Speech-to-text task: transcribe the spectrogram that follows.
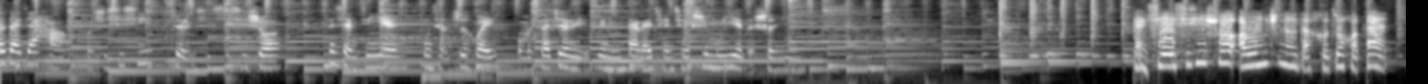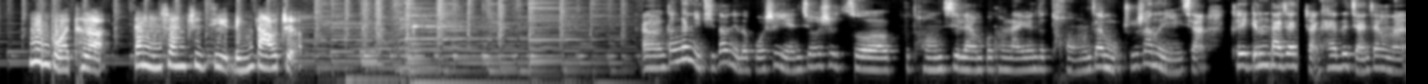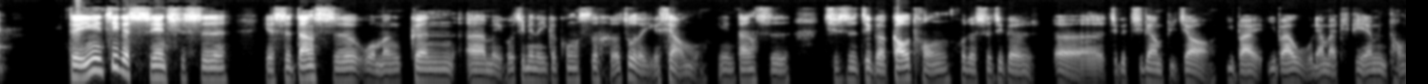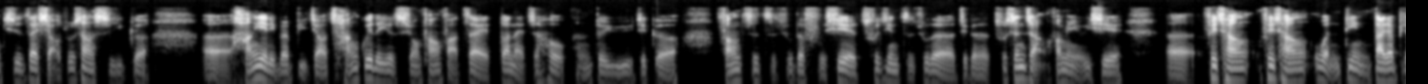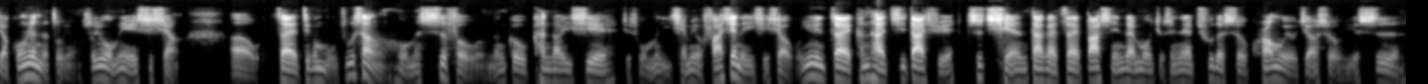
Hello，大家好，我是西西，这里是西西说，分享经验，共享智慧，我们在这里为您带来全球畜牧业的声音。感谢西西说 Original 的合作伙伴润伯特单磷酸制剂领导者。嗯，刚刚你提到你的博士研究是做不同剂量、不同来源的铜在母猪上的影响，可以跟大家展开的讲讲吗？对，因为这个实验其实也是当时我们跟呃美国这边的一个公司合作的一个项目，因为当时其实这个高铜或者是这个呃这个剂量比较一百一百五两百 ppm 的铜，其实在小猪上是一个。呃，行业里边比较常规的一个使用方法，在断奶之后，可能对于这个防止仔猪的腹泻、促进仔猪的这个畜生长方面有一些呃非常非常稳定、大家比较公认的作用。所以我们也是想，呃，在这个母猪上，我们是否能够看到一些就是我们以前没有发现的一些效果？因为在肯塔基大学之前，大概在八十年代末九十年代初的时候，Cromwell 教授也是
